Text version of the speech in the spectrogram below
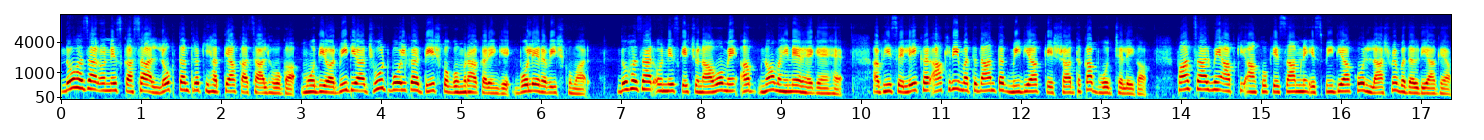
2019 का साल लोकतंत्र की हत्या का साल होगा। मोदी और मीडिया झूठ बोलकर देश को गुमराह करेंगे। बोले रवीश कुमार। 2019 के चुनावों में अब नौ महीने रह गए हैं। अभी से लेकर आखिरी मतदान तक मीडिया के श्राद्ध का भोज चलेगा। पाँच साल में आपकी आँखों के सामने इस मीडिया को लाश में बदल दिया गया।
